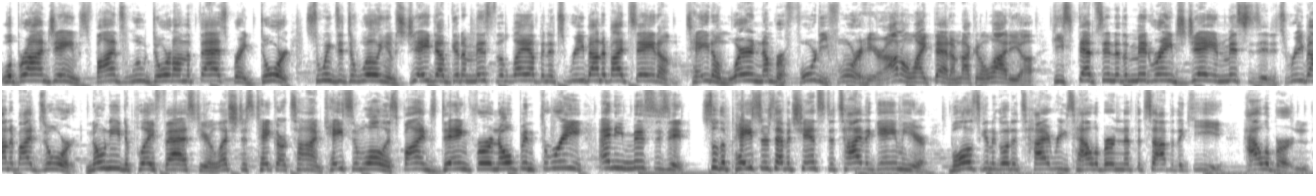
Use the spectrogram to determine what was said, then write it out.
LeBron James finds Lu Dort on the fast break. Dort swings it to Williams. J-Dub going to miss the layup, and it's rebounded by Tatum. Tatum wearing number 44 here. I don't like that. I'm not going to lie to you. He steps into the mid-range J and misses it. It's rebounded by Dort. No need to play fast here. Let's just take our time. Cason Wallace finds Dieng for an open three, and he misses it. So the Pacers have a chance to tie the game here. Ball's going to go to Tyrese Haliburton at the top of the key. Haliburton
